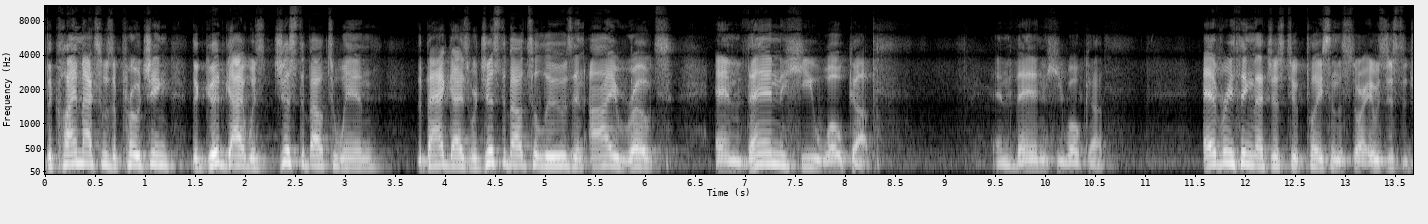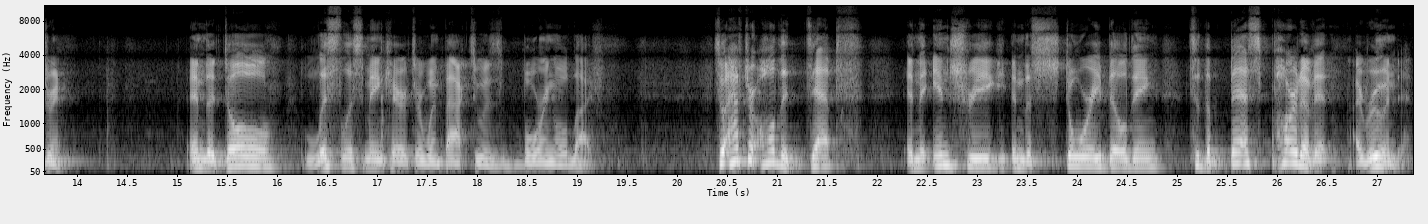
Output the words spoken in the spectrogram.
The climax was approaching, the good guy was just about to win, the bad guys were just about to lose, and I wrote, and then he woke up. And then he woke up. Everything that just took place in the story, it was just a dream. And the dull, listless main character went back to his boring old life. So, after all the depth and the intrigue and the story building, to the best part of it, I ruined it.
